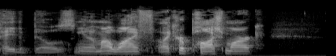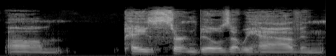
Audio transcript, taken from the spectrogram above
pay the bills. You know, my wife, like her Poshmark, um, pays certain bills that we have, and,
